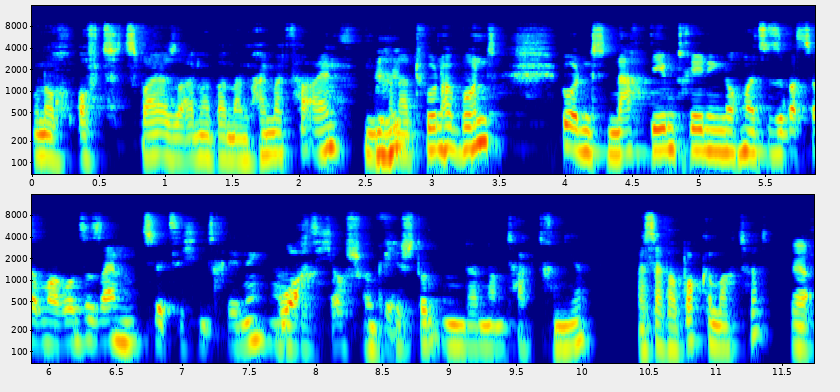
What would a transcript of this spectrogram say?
und auch oft zwei, also einmal bei meinem Heimatverein, im Mhm. Naturnerbund und nach dem Training nochmal zu Sebastian Maron zu seinem zusätzlichen Training. Da Boah. hatte ich auch schon Okay. vier Stunden dann am Tag trainiert, was einfach Bock gemacht hat. Ja.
